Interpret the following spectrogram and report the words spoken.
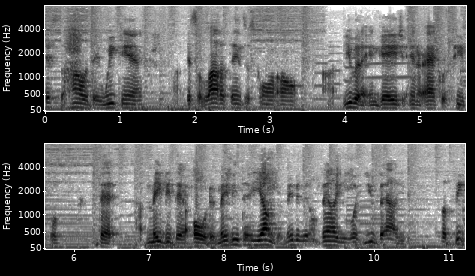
It's the holiday weekend. Uh, it's a lot of things that's going on. Uh, you're going to engage and interact with people that maybe they're older, maybe they're younger, maybe they don't value what you value, but be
